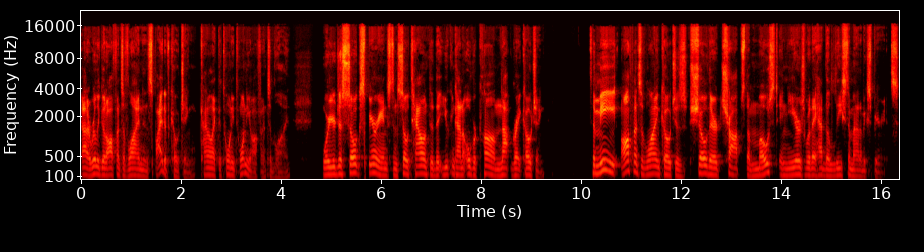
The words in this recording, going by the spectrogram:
got a really good offensive line in spite of coaching, kind of like the 2020 offensive line, where you're just so experienced and so talented that you can kind of overcome not great coaching to me, offensive line coaches show their chops the most in years where they have the least amount of experience.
